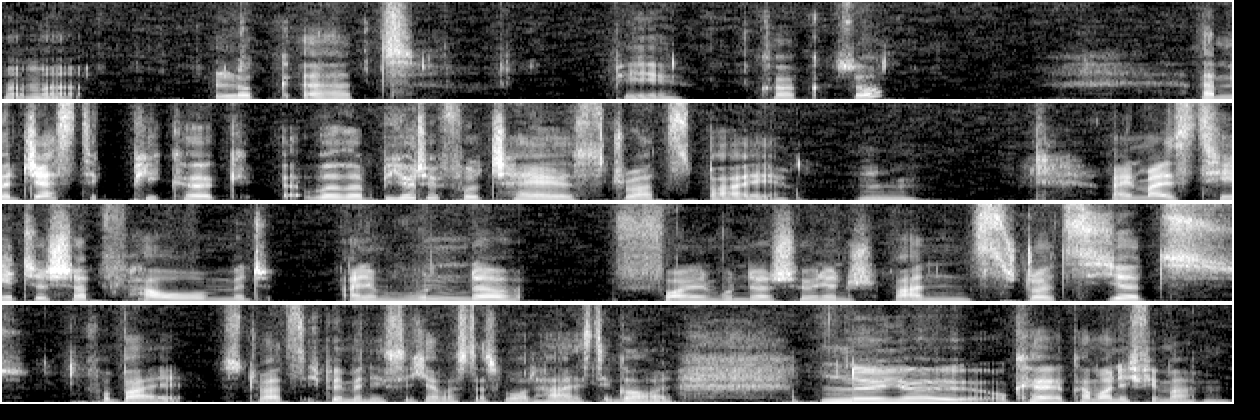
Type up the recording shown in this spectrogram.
Mal look at Peacock. So. A majestic peacock with a beautiful tail struts by. Hm. Ein majestätischer Pfau mit einem wundervollen, wunderschönen Schwanz stolziert vorbei. Struts, ich bin mir nicht sicher, was das Wort heißt, egal. Nö, okay, kann man nicht viel machen.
